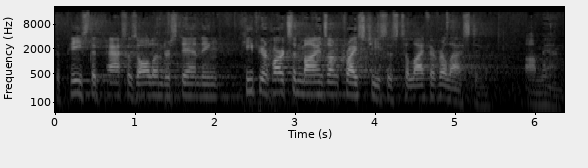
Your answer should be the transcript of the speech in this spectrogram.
The peace that passes all understanding, keep your hearts and minds on Christ Jesus to life everlasting. Amen.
